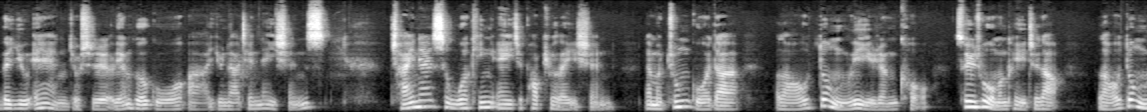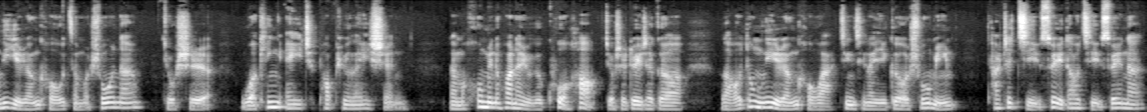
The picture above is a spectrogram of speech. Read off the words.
the UN 就是联合国啊，United Nations，China's working age population，那么中国的劳动力人口，所以说我们可以知道劳动力人口怎么说呢？就是 working age population。那么后面的话呢，有个括号，就是对这个劳动力人口啊进行了一个说明，它是几岁到几岁呢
